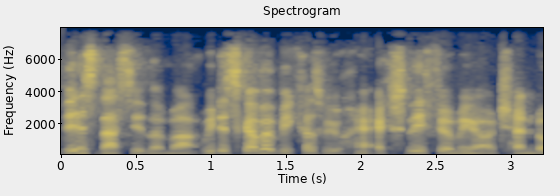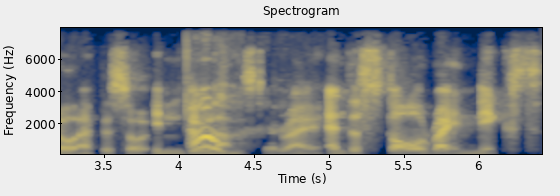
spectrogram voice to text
this nasi lemak, we discovered because we were actually filming our Chendol episode in Oh. Geylang Serai, and the stall right next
